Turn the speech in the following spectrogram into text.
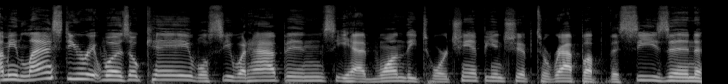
I mean, last year it was okay, we'll see what happens. He had won the Tour Championship to wrap up the season.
